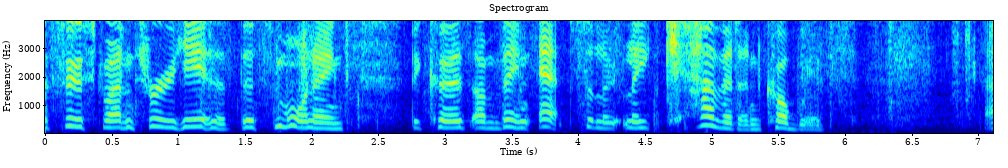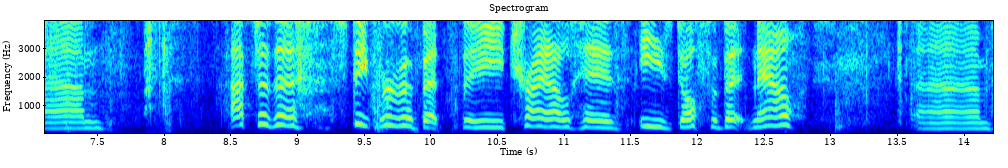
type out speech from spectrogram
The first one through here this morning because I'm being absolutely covered in cobwebs. Um, after the steep river bit, the trail has eased off a bit now. Um,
